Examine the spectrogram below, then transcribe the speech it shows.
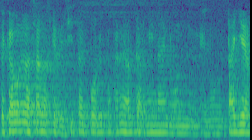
de cada una de las salas que visita el público en general termina en un, en un taller,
